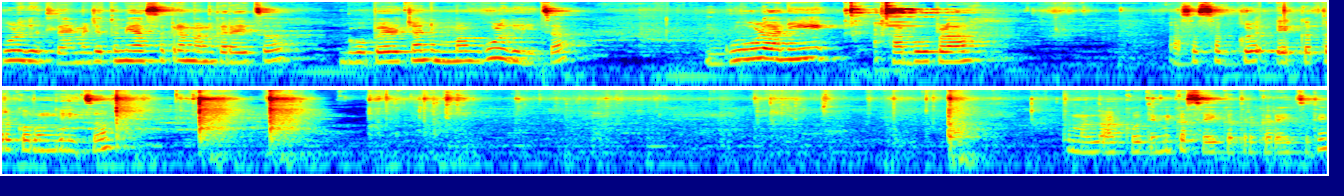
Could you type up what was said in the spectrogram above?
गूळ घेतला आहे म्हणजे तुम्ही असं प्रमाण करायचं भोपळ्याच्या निम्मा गूळ घ्यायचा. गूळ आणि हा भोपळा असं सगळं एकत्र करून घ्यायचं. तुम्हाला दाखवते मी कसं एकत्र करायचं ते.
